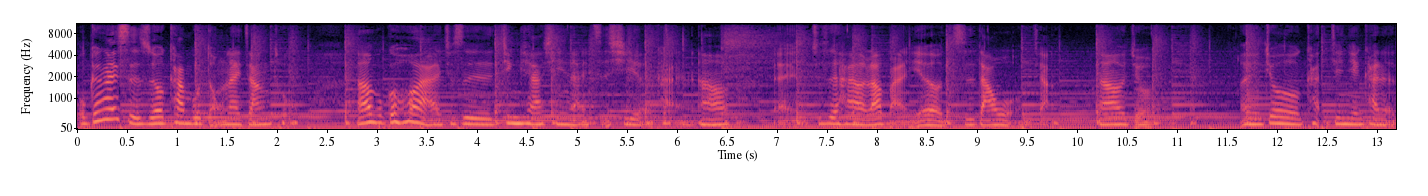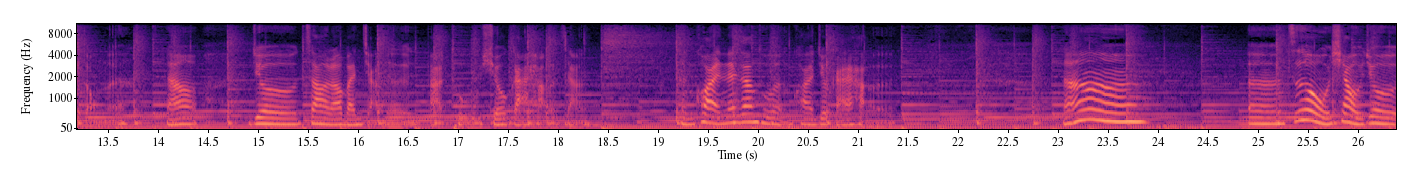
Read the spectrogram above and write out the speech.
我刚开始的时候看不懂那张图，然后不过后来就是静下心来仔细的看，然后哎，就是还有老板也有指导我这样，然后就嗯就看渐渐看得懂了，然后就照老板讲的把图修改好了这样，很快那张图很快就改好了，然后嗯之后我下午就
